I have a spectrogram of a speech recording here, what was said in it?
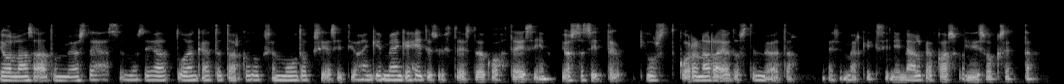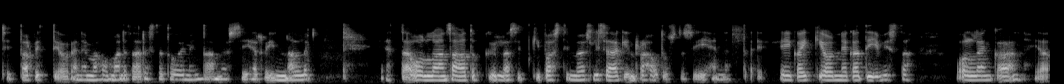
jolla on saatu myös tehdä semmoisia tuen käyttötarkoituksen muutoksia sitten johonkin meidän kehitysyhteistyökohteisiin, jossa sitten just koronarajoitusten myötä esimerkiksi niin nälkä kasvoi niin isoksi, että sitten tarvittiin jo enemmän humanitaarista toimintaa myös siihen rinnalle. Että ollaan saatu kyllä sitten kipasti myös lisääkin rahoitusta siihen, että ei kaikki ole negatiivista ollenkaan. Ja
